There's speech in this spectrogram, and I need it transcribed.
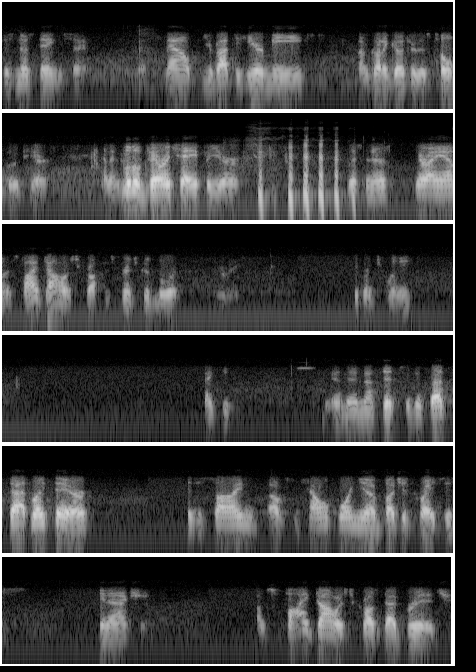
There's no staying the same. Now you're about to hear me. I'm going to go through this toll booth here, and a little verite for your listeners. Here I am. It's five dollars across this bridge. Good lord. Give her twenty. Thank you. And then that's it. So that that right there is a sign of the California budget crisis in action. It was five dollars to cross that bridge,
